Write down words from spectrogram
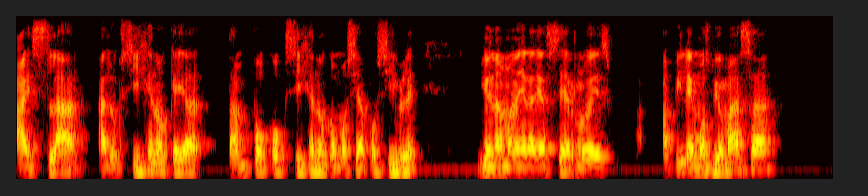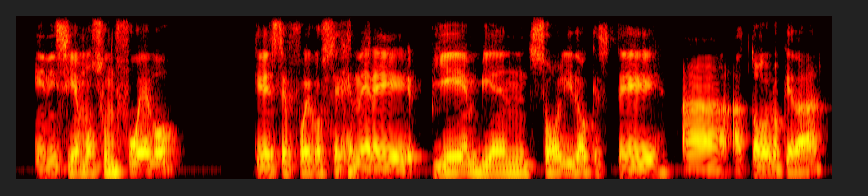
aislar al oxígeno, que haya tan poco oxígeno como sea posible. Y una manera de hacerlo es apilemos biomasa, iniciemos un fuego, que ese fuego se genere bien, bien sólido, que esté a, todo lo que da.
